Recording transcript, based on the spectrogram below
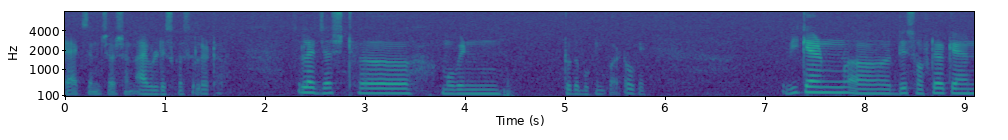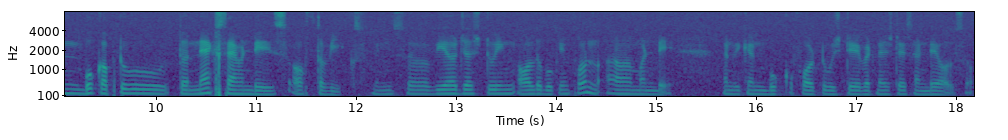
tax insertion I will discuss later. So let's just uh, move in to the booking part. Okay we can uh, this software can book up to the next seven days of the weeks. Means uh, we are just doing all the booking for uh, Monday. And we can book for Tuesday Wednesday Sunday also.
